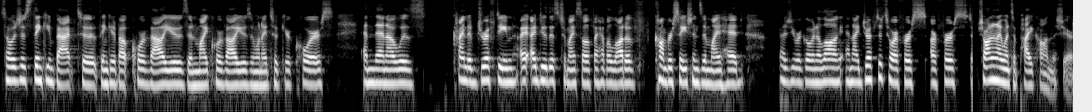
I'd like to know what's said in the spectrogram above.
So I was just thinking back to thinking about core values and my core values and when I took your course. And then I was kind of drifting. I, I do this to myself. I have a lot of conversations in my head as you were going along. And I drifted to our first our first Sean and I went to PyCon this year.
